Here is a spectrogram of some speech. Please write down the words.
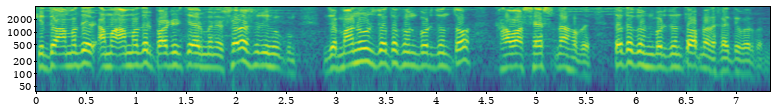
কিন্তু আমাদের, আম- আমাদের পার্টির চেয়ারম্যানের সরাসরি হুকুম যে মানুষ যতক্ষণ পর্যন্ত খাওয়া শেষ না হবে, ততক্ষণ পর্যন্ত আপনারা খাইতে পারবেন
